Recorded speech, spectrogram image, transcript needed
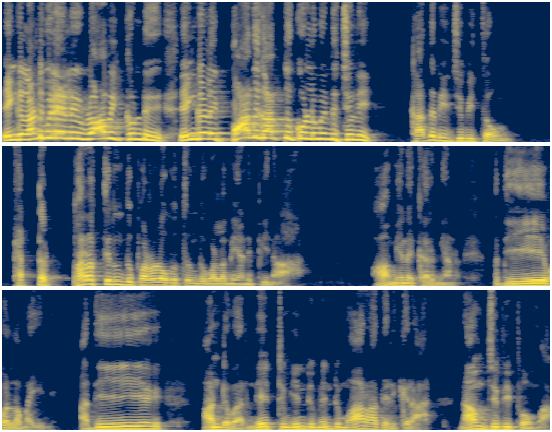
எங்கள் நடுவிலே விழாவிக்கொண்டு எங்களை பாதுகாத்து கொள்ளும் என்று சொல்லி கதறி ஜெபித்தோம். கத்தர் பரத்திருந்து பரலோகத்திருந்து வல்லமை அனுப்பினார். ஆம் என கருமையான அதே வல்லமை அதே ஆண்டவர் நேற்றும் இன்றும் என்று மாறாதிருக்கிறார் நாம் ஜெபிப்போமா?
